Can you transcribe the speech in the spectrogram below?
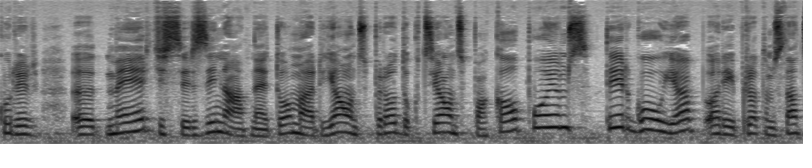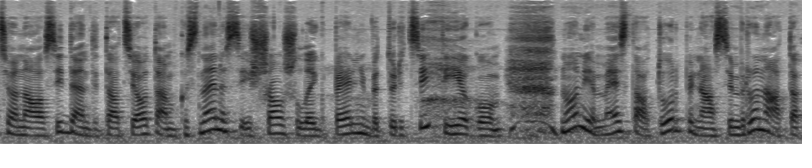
kur ir eh, mērķis ir zinātnē tomēr jauns produkts, jauns pakalpojums tirgū, ja, arī, protams, nacionālās identitātes jautājumu, kas nenesīs šaušalīgu peļņu, bet tur ir citi iegūmi. Nu, un, ja mēs tā turpināsim runāt, tā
